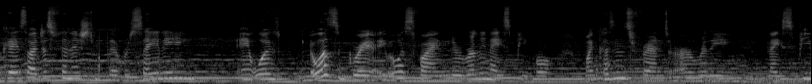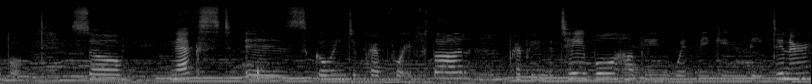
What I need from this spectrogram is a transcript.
Okay, so I just finished the reciting. It was it was great. It was fine. They're really nice people. My cousin's friends are really nice people. So next is going to prep for iftar, prepping the table, helping with making the dinner,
